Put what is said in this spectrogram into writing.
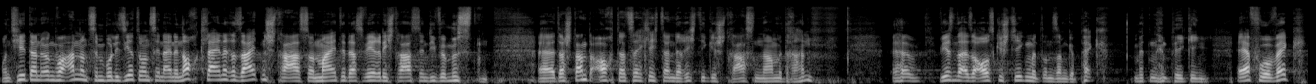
und hielt dann irgendwo an und symbolisierte uns in eine noch kleinere Seitenstraße und meinte, das wäre die Straße, in die wir müssten. Äh, da stand auch tatsächlich dann der richtige Straßenname dran. Äh, wir sind also ausgestiegen mit unserem Gepäck mitten in Peking. Er fuhr weg.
